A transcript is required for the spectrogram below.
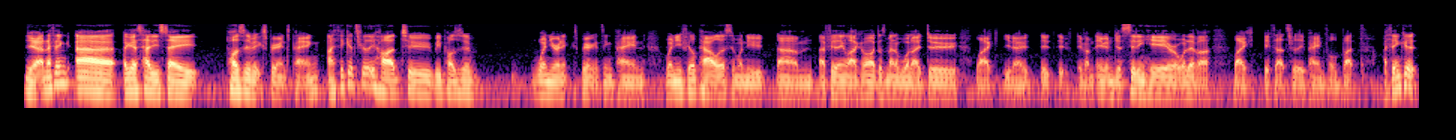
Yeah, and I think uh, I guess how do you stay positive experience pain? I think it's really hard to be positive when you're experiencing pain, when you feel powerless, and when you um, are feeling like, oh, it doesn't matter what I do, like, you know, if, if I'm even just sitting here or whatever, like, if that's really painful. But I think it,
